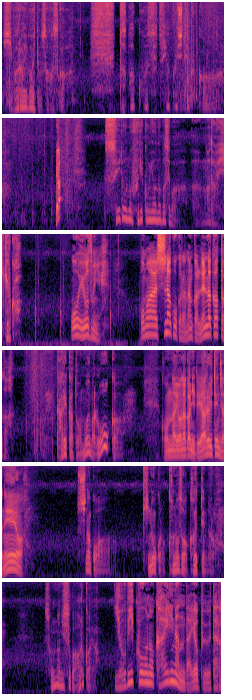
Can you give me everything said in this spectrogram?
日払いバイトを探すか。タバコを節約してくか。いや水道の振り込みを伸ばせばまだいけるか？ーおい魚住お前しなこからなんか連絡あったか？誰かと思えばローか。こんな夜中に出歩いてんじゃねえよ。しなこは昨日から金沢帰ってんだろ。そんなにすぐあるかや？予備校の帰りなんだよプー太郎。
